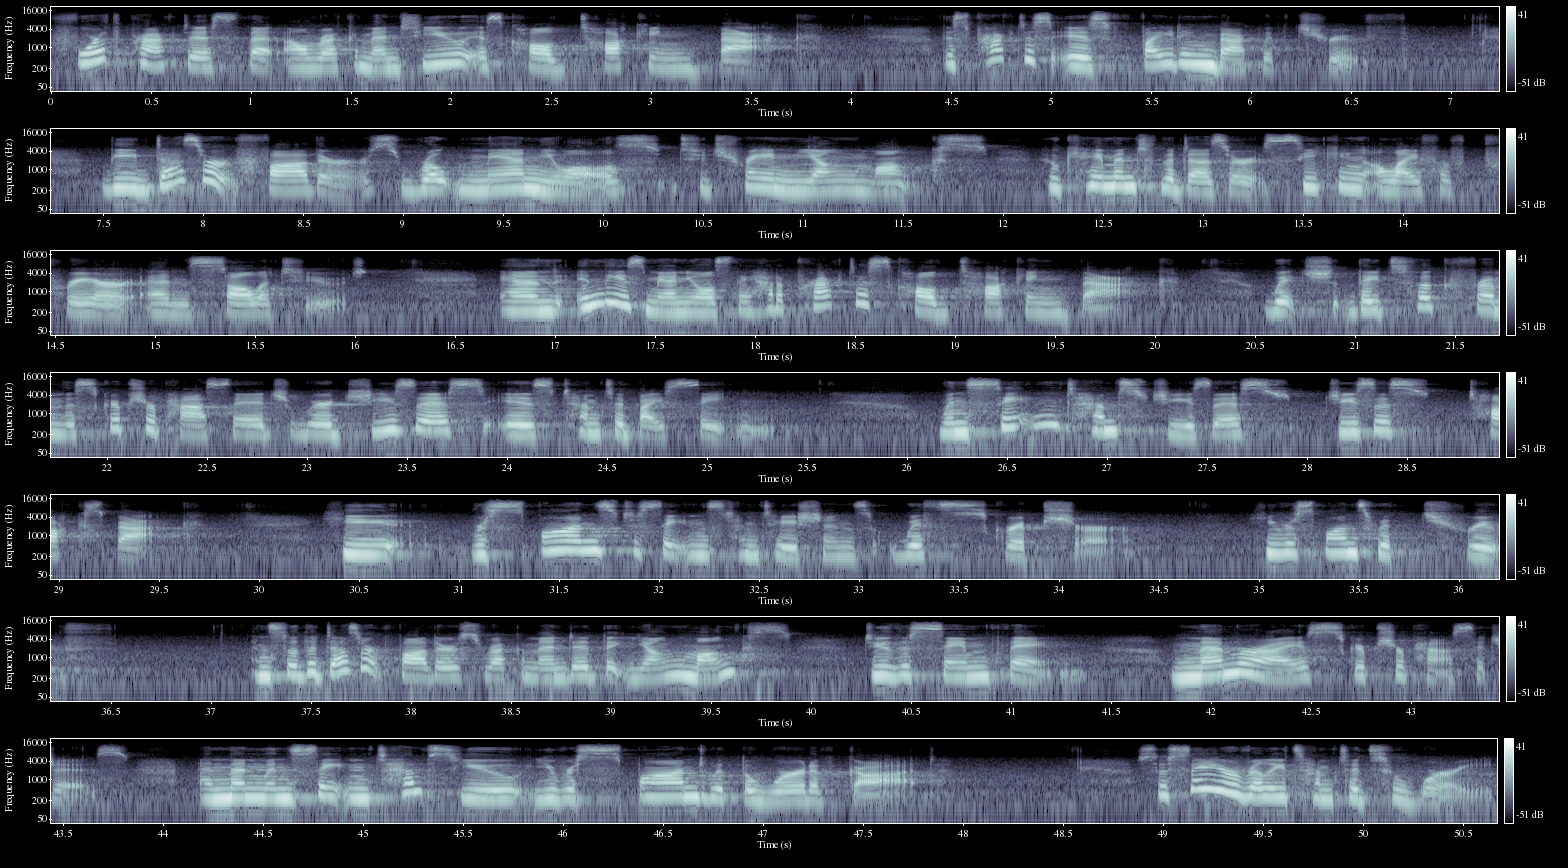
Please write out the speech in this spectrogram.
Fourth practice that I'll recommend to you is called talking back. This practice is fighting back with truth. The Desert Fathers wrote manuals to train young monks who came into the desert seeking a life of prayer and solitude. And in these manuals, they had a practice called talking back, which they took from the scripture passage where Jesus is tempted by Satan. When Satan tempts Jesus, Jesus talks back. He responds to Satan's temptations with scripture, he responds with truth. And so the Desert Fathers recommended that young monks do the same thing memorize scripture passages. And then when Satan tempts you, you respond with the word of God. So, say you're really tempted to worry.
